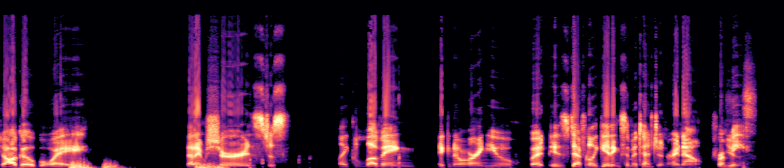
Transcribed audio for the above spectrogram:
doggo boy that i'm sure is just like loving ignoring you but is definitely getting some attention right now from me yes.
